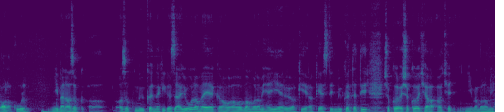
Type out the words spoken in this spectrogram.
alakul. Nyilván azok, azok működnek igazán jól, amelyek, ahol, ahol van valami helyi erő, aki, aki ezt így működteti, és akkor, és akkor hogyha, hogyha nyilván valami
